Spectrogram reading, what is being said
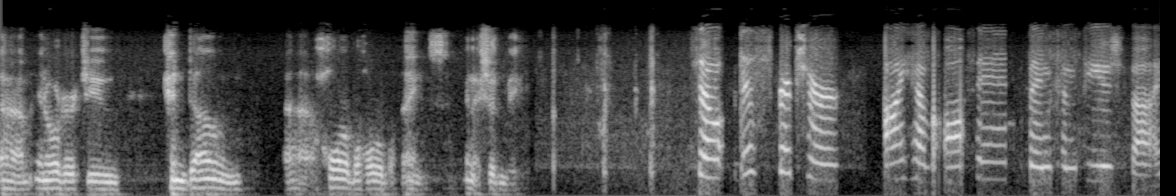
um, in order to condone uh, horrible horrible things, and it shouldn't be. So this scripture I have often been confused by,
